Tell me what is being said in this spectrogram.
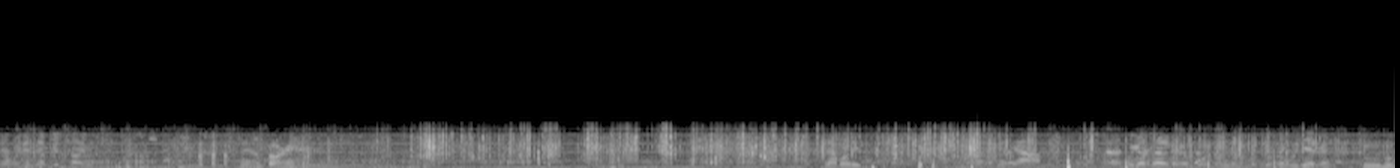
Yeah, we didn't have a good time. Yeah, I'm sorry. Can have one of these? Yeah. We got that at the airport. Good thing we did, right? Mm-hmm.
